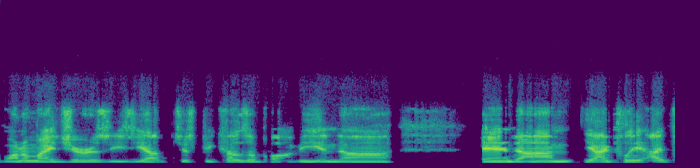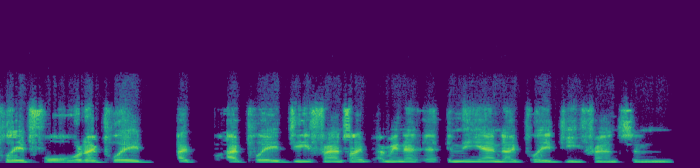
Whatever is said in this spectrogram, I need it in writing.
one of my jerseys. Yep, just because of Bobby and. uh and um, yeah, I played. I played forward. I played. I I played defense. I I mean, in the end, I played defense, and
